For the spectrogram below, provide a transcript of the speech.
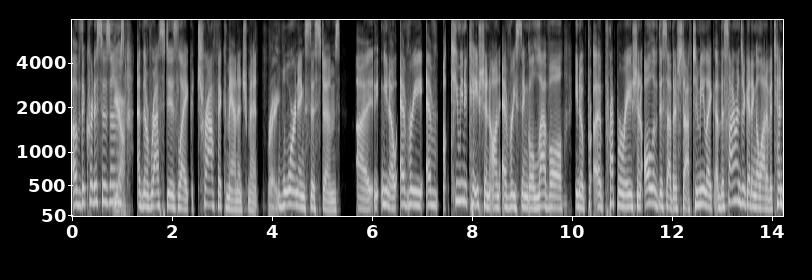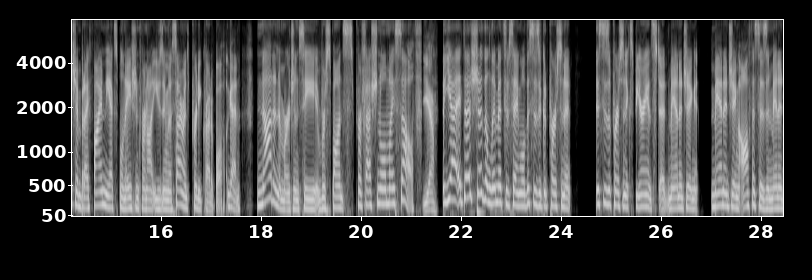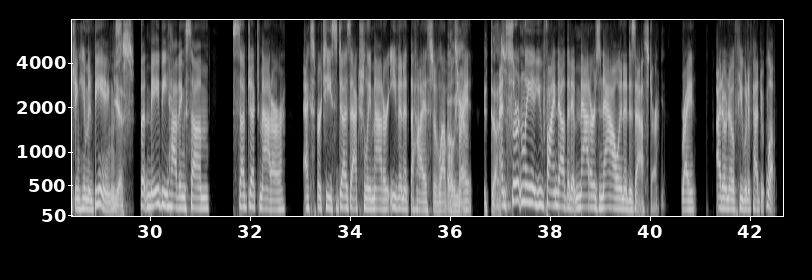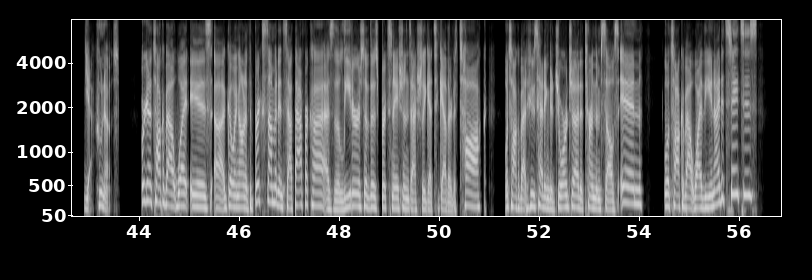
of the criticisms Yeah. and the rest is like traffic management, Right. warning systems, uh, you know, every, every communication on every single level, you know, pr uh, preparation, all of this other stuff. To me, like the sirens are getting a lot of attention, but I find the explanation for not using the sirens pretty credible. Again, not an emergency response professional myself. Yeah. But yeah, it does show the limits of saying, well, this is a good person at this is a person experienced at managing managing offices and managing human beings. Yes. But maybe having some subject matter expertise does actually matter even at the highest of levels, Oh, yeah. right? It does. And certainly you find out that it matters now in a disaster, right? I don't know if he would have had to, well, yeah, who knows? We're going to talk about what is uh, going on at the BRICS summit in South Africa as the leaders of those BRICS nations actually get together to talk. We'll talk about who's heading to Georgia to turn themselves in. We'll talk about why the United States is,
